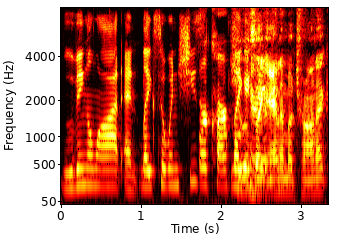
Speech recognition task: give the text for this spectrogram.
moving a lot, and like so when she's or carpool. She like, looks like animatronic,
